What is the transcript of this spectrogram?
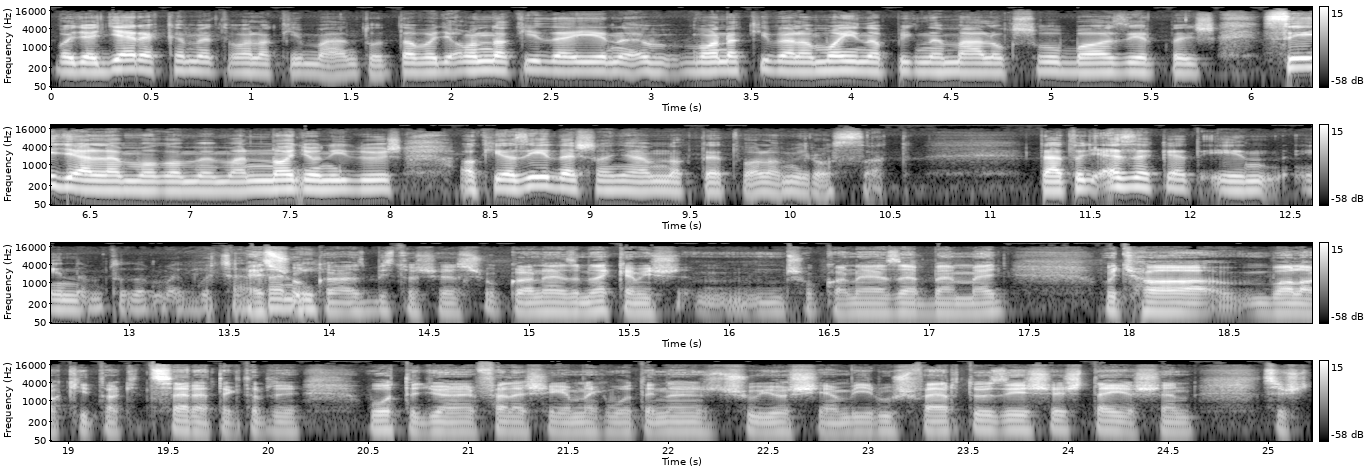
Vagy a gyerekemet valaki bántotta, vagy annak idején van, akivel a mai napig nem állok szóba azért, és szégyellem magam, mert már nagyon idős, aki az édesanyámnak tett valami rosszat. Tehát, hogy ezeket én, én nem tudom megbocsátani. Ez sokkal, ez biztos, hogy ez sokkal nehezebb, nekem is sokkal nehezebben megy, hogyha valakit, akit szeretek, tehát volt egy olyan feleségemnek, volt egy nagyon súlyos ilyen vírusfertőzés, és teljesen és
